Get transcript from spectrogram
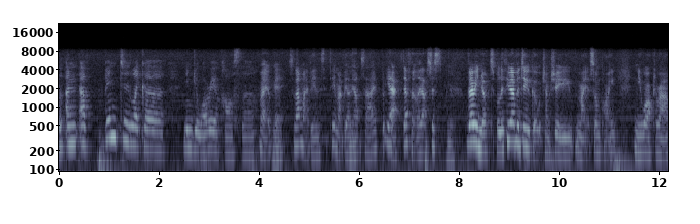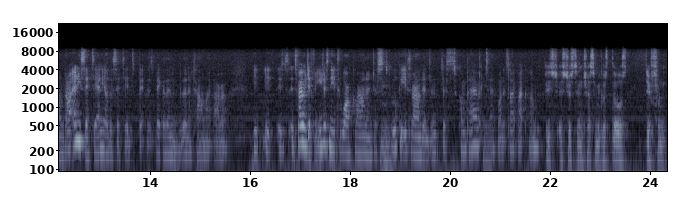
know. I've, and I've been to like a Ninja Warrior course there. Right, okay. Yeah. So that might be in the city, it might be on the Yeah. outside. But yeah, definitely, that's just Yeah. very noticeable. If you ever do go, which I'm sure you might at some point, and you walk around, or any city, any other city that's, big, that's bigger than, than a town like Barrow, it, it, it's, it's very different. You just need to walk around and just Mm. look at your surroundings and just compare it to what it's like back home. it's, it's just interesting because those different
